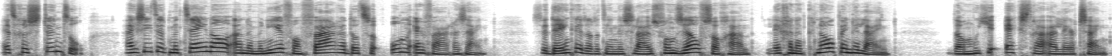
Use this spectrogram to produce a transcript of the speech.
het gestuntel. Hij ziet het meteen al aan de manier van varen dat ze onervaren zijn. Ze denken dat het in de sluis vanzelf zal gaan, leggen een knoop in de lijn. Dan moet je extra alert zijn.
